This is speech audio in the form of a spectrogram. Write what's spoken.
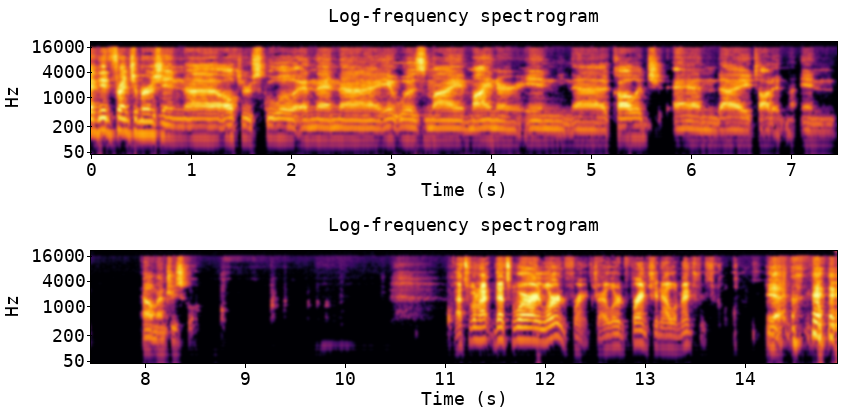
I did French immersion uh, all through school, and then uh, it was my minor in uh, college, and I taught it in, in elementary school. That's when I. That's where I learned French. I learned French in elementary school. Yeah.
